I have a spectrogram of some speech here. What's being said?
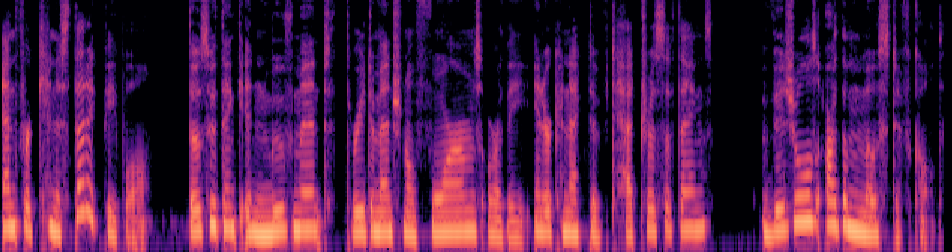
And for kinesthetic people, those who think in movement, three dimensional forms, or the interconnective Tetris of things, visuals are the most difficult.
